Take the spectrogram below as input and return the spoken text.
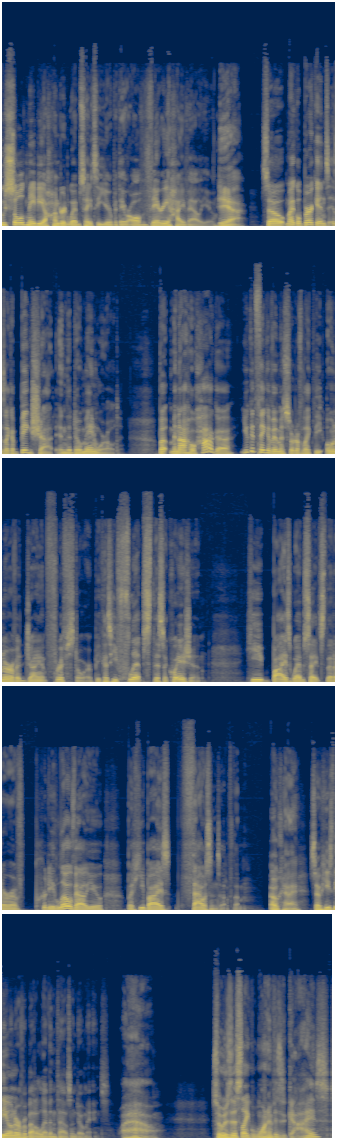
who sold maybe 100 websites a year, but they were all very high value. Yeah. So Michael Berkens is like a big shot in the domain world. But Minaho Haga, you could think of him as sort of like the owner of a giant thrift store because he flips this equation. He buys websites that are of pretty low value, but he buys thousands of them. Okay. So he's the owner of about 11,000 domains. Wow. So is this like one of his guys?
